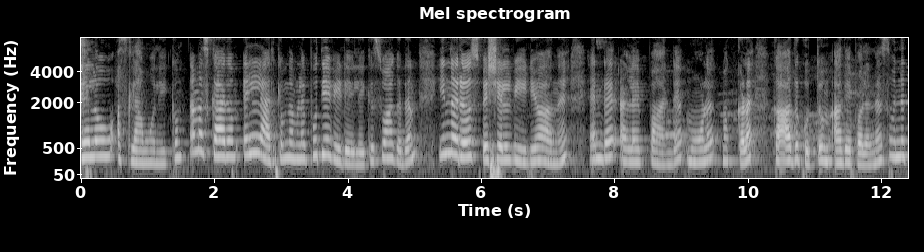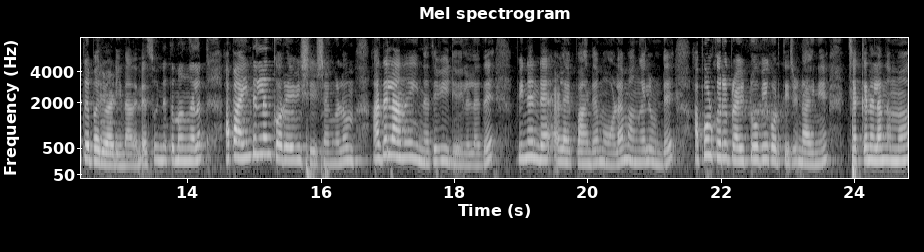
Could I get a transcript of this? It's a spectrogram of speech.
ഹലോ അസ്സാമു അലൈക്കും നമസ്കാരം എല്ലാവർക്കും നമ്മളെ പുതിയ വീഡിയോയിലേക്ക് സ്വാഗതം. ഇന്നൊരു സ്പെഷ്യൽ വീഡിയോ ആണ്. എന്റെ ഇളയപ്പാന്റെ മോൾ മക്കളെ കാത് കുത്തും. അതേപോലെ തന്നെ സുന്നത്ത് പരിപാടി ഉണ്ടാകുന്നില്ലേ സുന്നത്ത് മംഗലം. അപ്പോൾ അതിന്റെ എല്ലാം കുറേ വിശേഷങ്ങളും അതെല്ലാമാണ് ഇന്നത്തെ വീഡിയോയിലുള്ളത്. പിന്നെ എന്റെ ഇളയപ്പാന്റെ മോളെ മംഗലുണ്ട്. അപ്പോൾ ഒരു ബ്രൈറ്റ് ടൂബി കൊടുത്തിട്ടുണ്ടായിന്. ചെക്കനെല്ലാം നമ്മൾ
